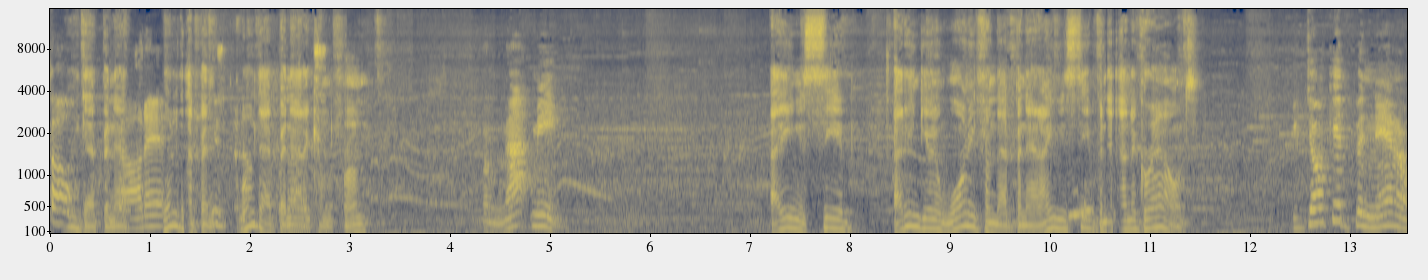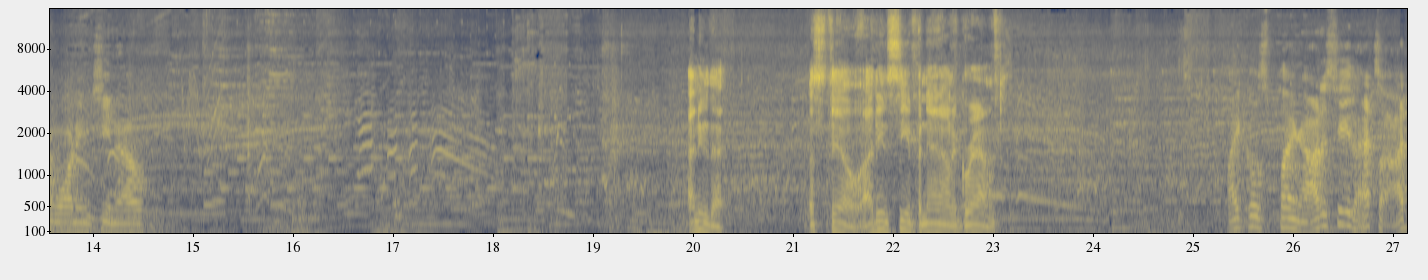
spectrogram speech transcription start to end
Oh, Where did that banana? Where did that, ban- where did that banana come from? From not me. I didn't even see it. I didn't get a warning from that banana. I didn't even see a banana on the ground. You don't get banana warnings, you know. I knew that. But still, I didn't see a banana on the ground. Michael's playing Odyssey? That's odd.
